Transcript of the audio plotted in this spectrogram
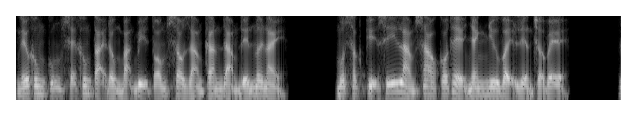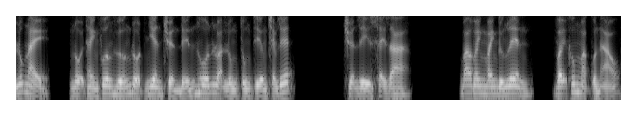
nếu không cũng sẽ không tại đồng bạn bị tóm sau dám can đảm đến nơi này một sặc kỵ sĩ làm sao có thể nhanh như vậy liền trở về? Lúc này, nội thành phương hướng đột nhiên truyền đến hỗn loạn lung tung tiếng chém giết. Chuyện gì xảy ra? Ba anh manh đứng lên, vậy không mặc quần áo,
